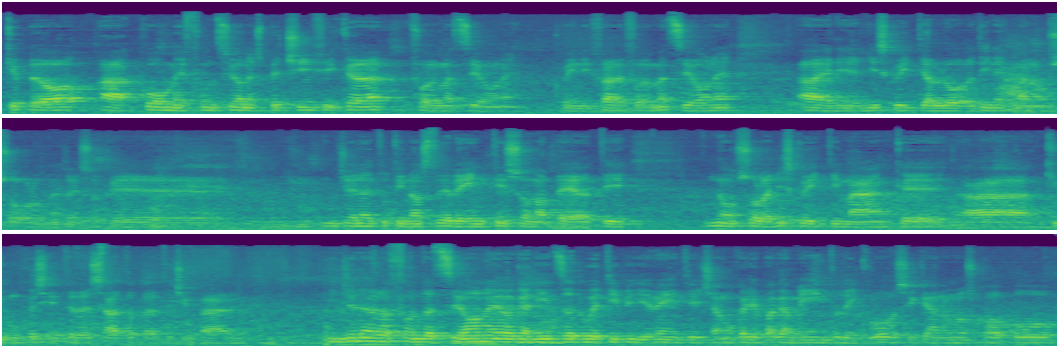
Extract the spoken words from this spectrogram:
che però ha come funzione specifica formazione, quindi fare formazione agli iscritti all'Ordine ma non solo, nel senso che in genere tutti i nostri eventi sono aperti non solo agli iscritti ma anche a chiunque sia interessato a partecipare. In genere la Fondazione organizza due tipi di eventi, diciamo quelli a pagamento, dei corsi che hanno uno scopo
